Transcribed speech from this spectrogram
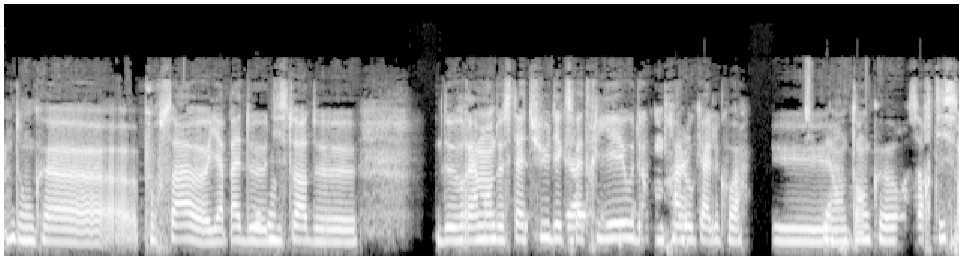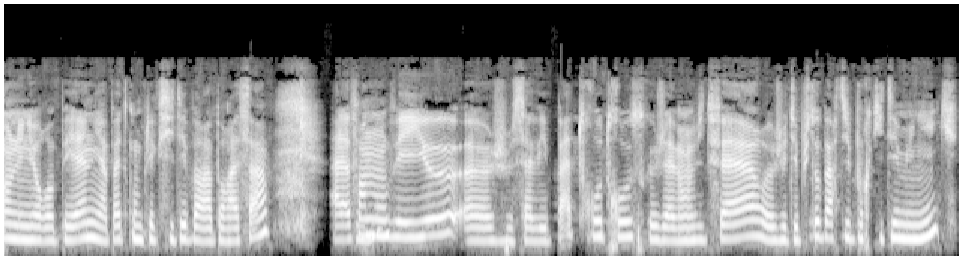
Donc euh, pour ça, il euh, n'y a pas d'histoire de, de vraiment de statut d'expatrié ou de contrat local quoi. en tant que ressortissant de l'Union européenne, il n'y a pas de complexité par rapport à ça. À la fin de mhm. mon VIE, euh, je savais pas trop trop ce que j'avais envie de faire. J'étais plutôt partie pour quitter Munich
